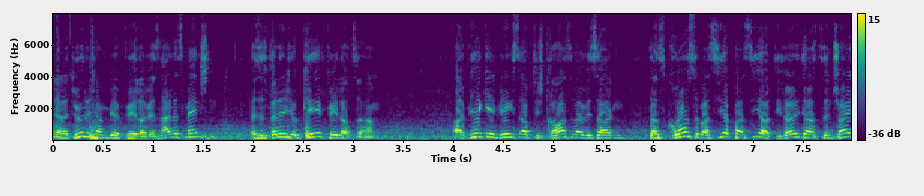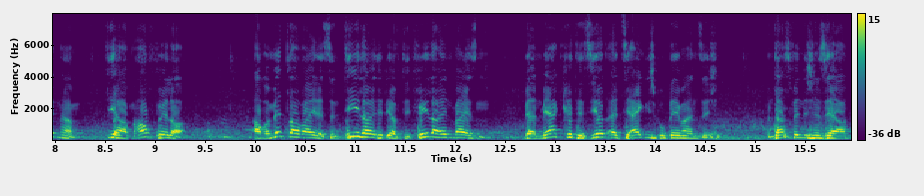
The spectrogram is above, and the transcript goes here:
Ja, natürlich haben wir Fehler, wir sind alles Menschen. Es ist völlig okay, Fehler zu haben. Aber wir gehen wenigstens auf die Straße, weil wir sagen, das Große, was hier passiert, die Leute, die das zu entscheiden haben, die haben auch Fehler. Aber mittlerweile sind die Leute, die auf die Fehler hinweisen, werden mehr kritisiert als die eigentlichen Probleme an sich. Und das finde ich eine sehr,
